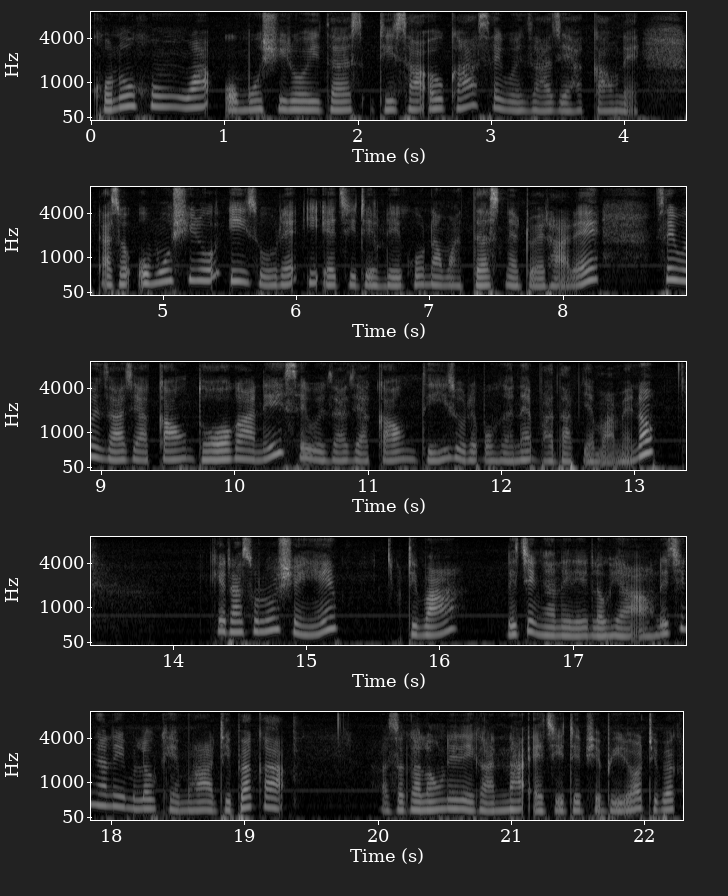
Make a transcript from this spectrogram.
この本は面白いですဒီစာအုပ်ကစိတ်ဝင်စားစရာကောင်းတယ်ဒါဆို面白いဆိုတဲ့ e adjective လေးကိုနောက်မှာ thus နဲ့တွဲထားတယ်စိတ်ဝင်စားစရာကောင်းတော့ကနေစိတ်ဝင်စားစရာကောင်းသည်ဆိုတဲ့ပုံစံနဲ့ဘာသာပြန်ပါမယ်နော်ကဲဒါဆိုလို့ရှိရင်ဒီမှာ လေ့ကျင့်ခန်းလေးတွေလုပ်ရအောင်လေ့ကျင့်ခန်းလေးမလုပ်ခင်မှာဒီဘက်ကစကားလုံးလေးတွေက na adjective ဖြစ်ပြီးတော့ဒီဘက်က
